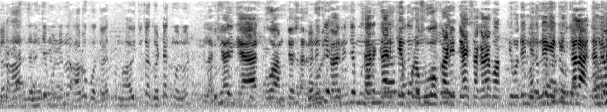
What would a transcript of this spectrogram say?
तर आज धनंजय मुंडेंवर आरोप होत आहेत. पण महायुतीचा घटक म्हणून लक्षात घ्या तो आमच्या धनंजय- सरकारचा प्रमुख आणि त्या सगळ्या बाबतीमध्ये निर्णय घेतील. चला धन्यवाद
